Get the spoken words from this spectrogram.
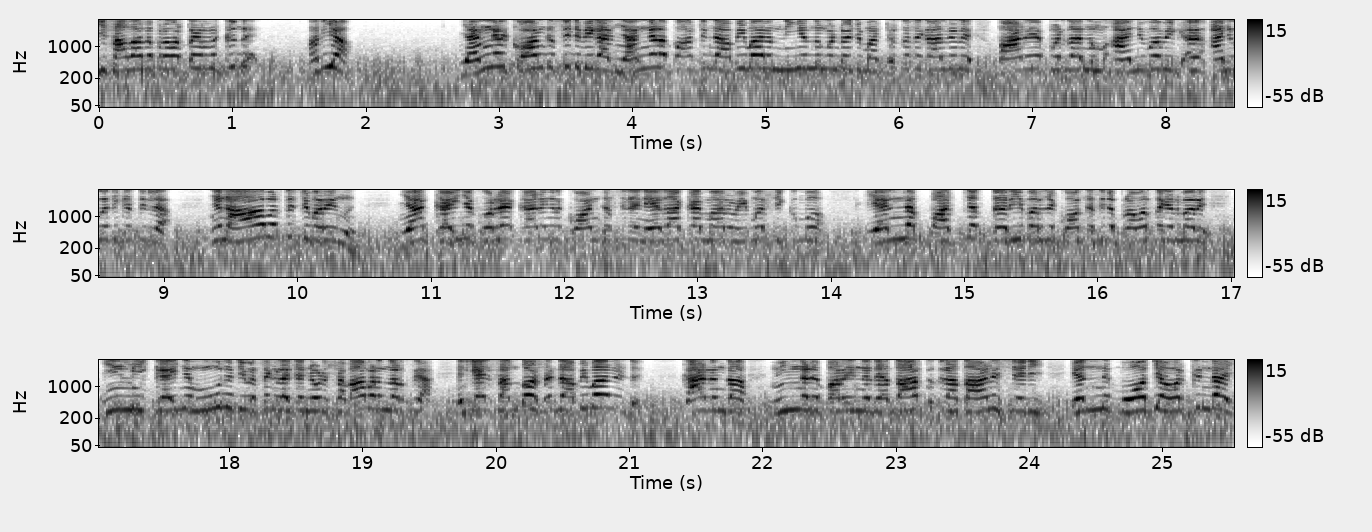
ഈ സാധാരണ പ്രവർത്തകർ നിൽക്കുന്നത് അറിയാ ഞങ്ങൾ കോൺഗ്രസിന്റെ വികാരം ഞങ്ങളുടെ പാർട്ടിന്റെ അഭിമാനം നീയൊന്നും കൊണ്ടുപോയിട്ട് മറ്റൊരുത്തരുടെ കാലത്ത് പാഴയപ്പെടുത്താനും അനുഭവി അനുവദിക്കത്തില്ല. ഞാൻ ആവർത്തിച്ച് പറയുന്നു. ഞാൻ കഴിഞ്ഞ കുറെ കാലങ്ങൾ കോൺഗ്രസിന്റെ നേതാക്കന്മാരെ വിമർശിക്കുമ്പോ എന്നെ പച്ച തെറി പറഞ്ഞ കോൺഗ്രസിന്റെ പ്രവർത്തകന്മാർ ഇനി കഴിഞ്ഞ മൂന്ന് ദിവസങ്ങളായിട്ട് എന്നോട് ക്ഷമാപണം നടത്തുക. എനിക്ക് അതിൽ സന്തോഷമുണ്ട് അഭിമാനമുണ്ട്. കാരണം എന്താ? നിങ്ങൾ പറയുന്നത് യഥാർത്ഥത്തിൽ അതാണ് ശരി എന്ന് ബോധ്യം അവർക്കുണ്ടായി.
